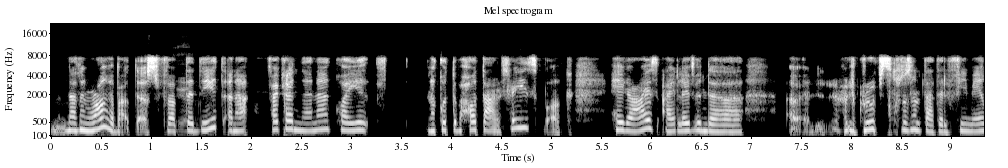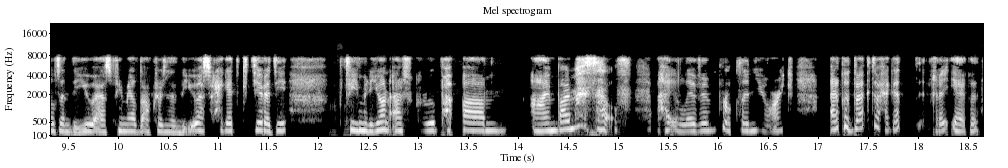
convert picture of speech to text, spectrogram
nothing wrong about this. فابتديت أنا فاكرة إن أنا كويس. أنا كنت بحط على الفيسبوك hey guys I live in the ال groups خصوصا بتاعت ال females in the US female doctors in the US حاجات كتيرة دي. في مليون ألف جروب um, I'm by myself I live in Brooklyn New York أنا كنت بكتب حاجات غريبة يعني كنت-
